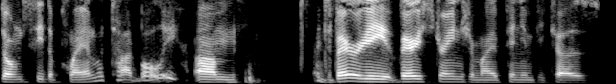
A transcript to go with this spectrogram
don't see the plan with Todd Boehly. um it's very very strange in my opinion because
